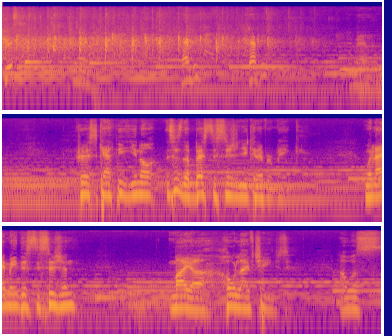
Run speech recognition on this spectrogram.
Chris? What's your name? Andy? Kathy? Amen. Chris, Kathy, you know, this is the best decision you can ever make. When I made this decision, my uh, whole life changed. I was,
